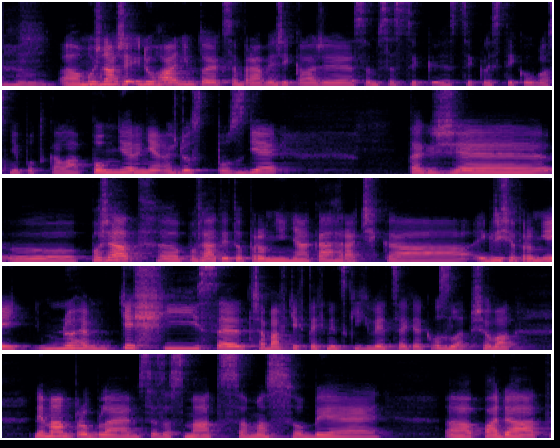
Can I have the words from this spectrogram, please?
Mm-hmm. Možná, že i doháním to, jak jsem právě říkala, že jsem se s cyklistikou vlastně potkala poměrně až dost pozdě, takže uh, pořád, uh, pořád je to pro mě nějaká hračka, i když je pro mě mnohem těžší se třeba v těch technických věcech jako zlepšovat, nemám problém se zasmát sama sobě, padat,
